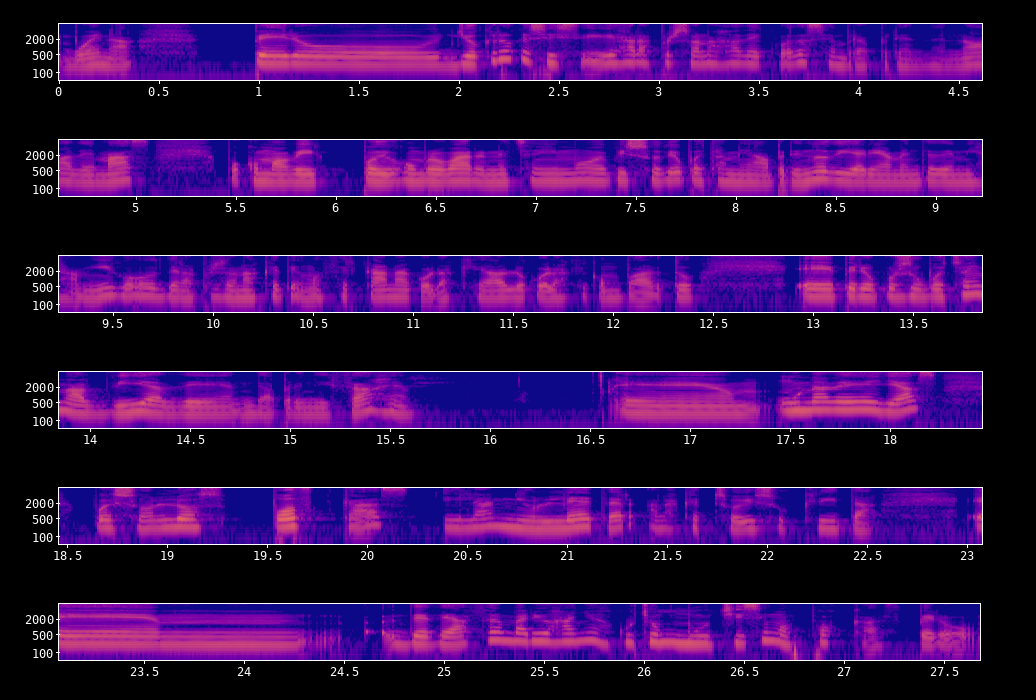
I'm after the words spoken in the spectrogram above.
buena, pero yo creo que si sigues a las personas adecuadas siempre aprendes, ¿no? Además, pues como habéis podido comprobar en este mismo episodio, pues también aprendo diariamente de mis amigos, de las personas que tengo cercanas, con las que hablo, con las que comparto, eh, pero por supuesto hay más vías de, aprendizaje. Eh, una de ellas, pues son los podcasts y las newsletters a las que estoy suscrita. Em, desde hace varios años escucho muchísimos podcasts, pero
